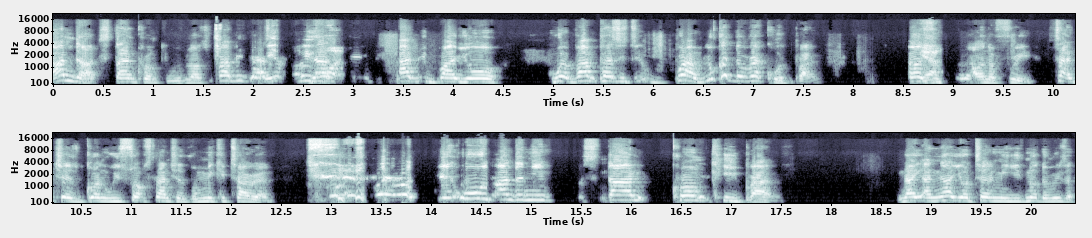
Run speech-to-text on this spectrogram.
Understand Kroenke. We've lost what? Adebayor, whoever Van Persie. Bro, look at the record. Ozil Yeah. on a free. Sanchez gone. We swapped Sanchez for Mkhitaryan. it all underneath Stan Kroenke, bro. Now, and now you're telling me he's not the reason.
